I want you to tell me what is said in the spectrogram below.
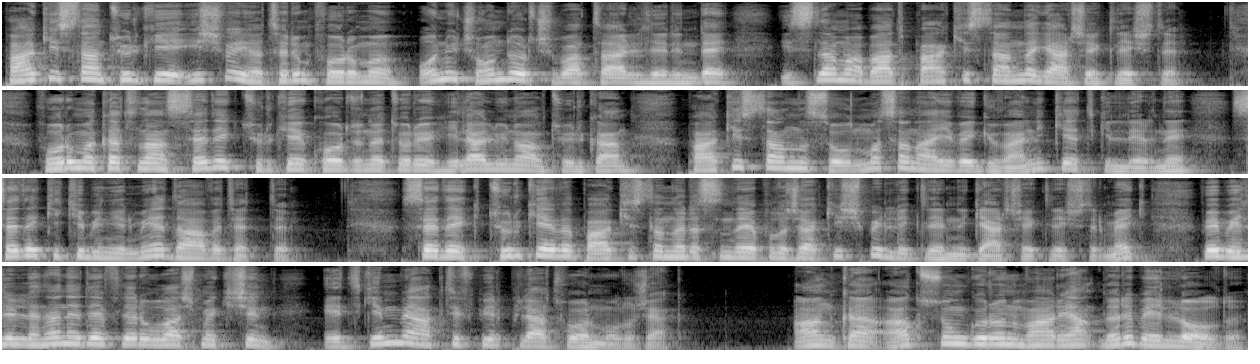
Pakistan-Türkiye İş ve Yatırım Forumu 13-14 Şubat tarihlerinde İslamabad, Pakistan'da gerçekleşti. Foruma katılan SEDEK Türkiye Koordinatörü Hilal Ünal Türkan, Pakistanlı savunma sanayi ve güvenlik yetkililerini SEDEK 2020'ye davet etti. SEDEK, Türkiye ve Pakistan arasında yapılacak işbirliklerini gerçekleştirmek ve belirlenen hedeflere ulaşmak için etkin ve aktif bir platform olacak. Anka Aksungur'un varyantları belli oldu.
